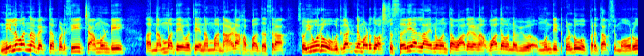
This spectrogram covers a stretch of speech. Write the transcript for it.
ನಿಲುವನ್ನ ವ್ಯಕ್ತಪಡಿಸಿ ಚಾಮುಂಡಿ ನಮ್ಮ ದೇವತೆ ನಮ್ಮ ನಾಡ ಹಬ್ಬ ದಸರಾ. ಸೊ ಇವರು ಉದ್ಘಾಟನೆ ಮಾಡೋದು ಅಷ್ಟು ಸರಿಯಲ್ಲ ಎನ್ನುವಂಥ ವಾದಗಳ ವಾದವನ್ನು ಮುಂದಿಟ್ಕೊಂಡು ಪ್ರತಾಪ್ ಸಿಂಹ ಅವರು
